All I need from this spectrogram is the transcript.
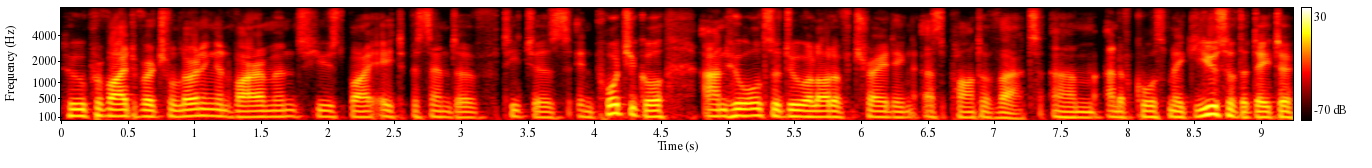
who provide a virtual learning environment used by 80% of teachers in Portugal, and who also do a lot of training as part of that. Um, and of course, make use of the data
